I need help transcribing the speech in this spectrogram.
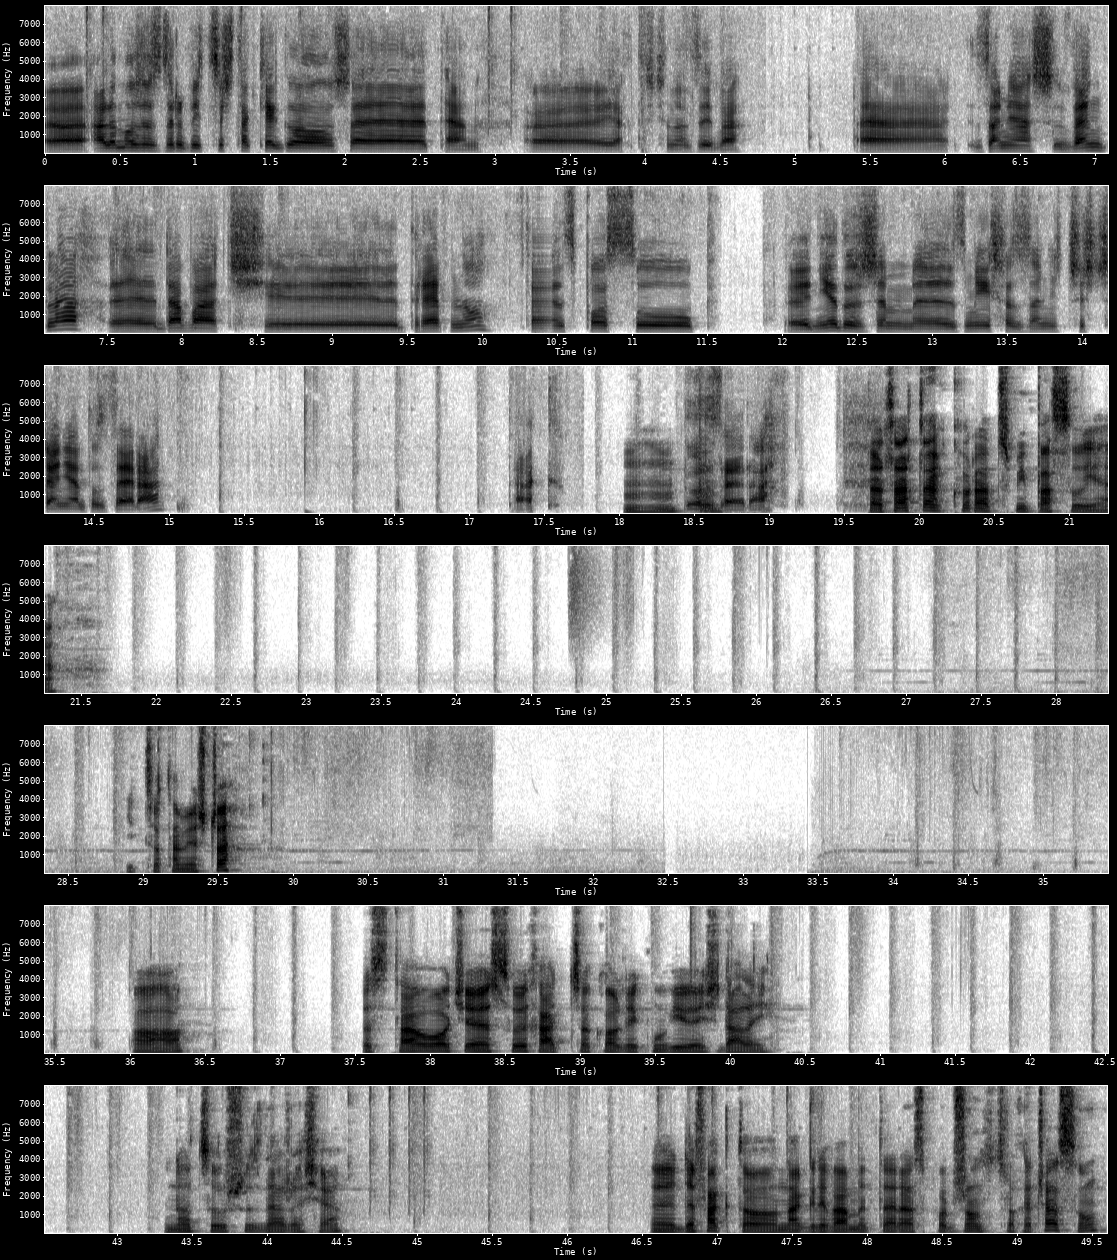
E, ale możesz zrobić coś takiego, że ten. E, jak to się nazywa? E, zamiast węgla dawać drewno. W ten sposób nie dość, że zmniejszasz zanieczyszczenia do zera. Tak, Mhm. do zera. To, to, to akurat mi pasuje. I co tam jeszcze? Oho. Przestało cię słychać, cokolwiek mówiłeś dalej. No cóż, zdarza się. E, De facto nagrywamy teraz pod rząd trochę czasu.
